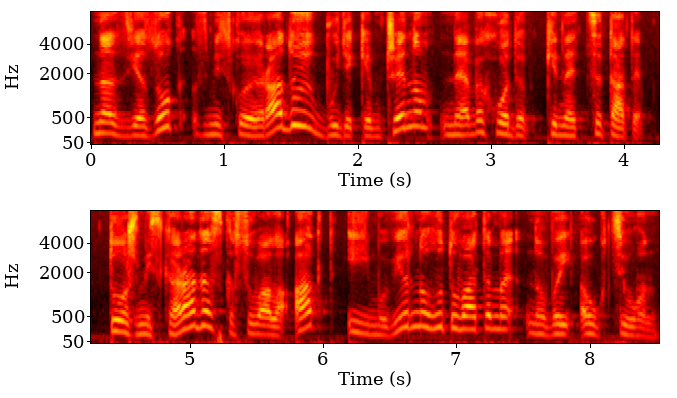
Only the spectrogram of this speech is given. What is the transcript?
на зв'язок з міською радою будь-яким чином не виходив. Кінець цитати. Тож міська рада скасувала акт і ймовірно готуватиме новий аукціон.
